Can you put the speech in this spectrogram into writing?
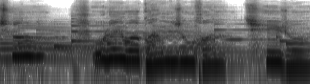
默关注，无论我光荣或屈辱。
